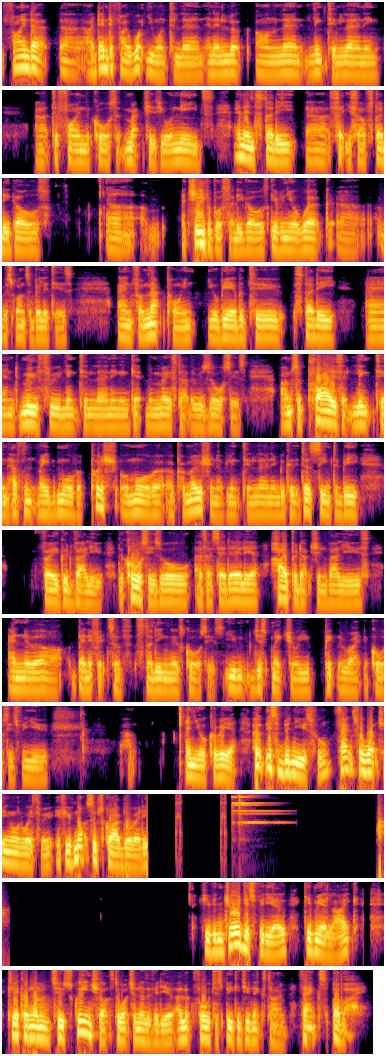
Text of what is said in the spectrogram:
find out, uh, identify what you want to learn, and then look on Learn LinkedIn Learning. Uh, to find the course that matches your needs and then study uh, set yourself study goals uh, achievable study goals given your work uh, responsibilities and from that point you'll be able to study and move through LinkedIn Learning and get the most out of the resources. I'm surprised that LinkedIn hasn't made more of a push or more of a, a promotion of LinkedIn Learning because it does seem to be very good value. The courses are all, as I said earlier, high production values and there are benefits of studying those courses. You just make sure you pick the right courses for you um, and your career. Hope this has been useful. Thanks for watching all the way through. If you've not subscribed already, If you've enjoyed this video, give me a like. Click on one of the two screenshots to watch another video. I look forward to speaking to you next time. Thanks. Bye bye.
